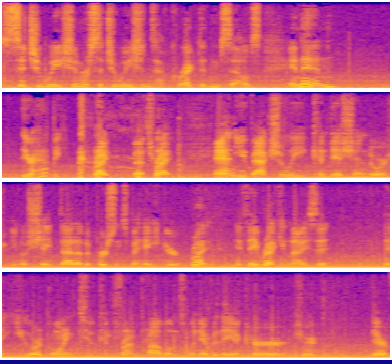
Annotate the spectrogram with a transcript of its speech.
situation or situations have corrected themselves, and then you're happy. right that's right and you've actually conditioned or you know shaped that other person's behavior Right. if they recognize it, that you are going to confront problems whenever they occur Sure. they're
